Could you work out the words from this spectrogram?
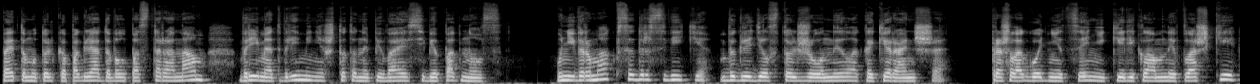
поэтому только поглядывал по сторонам, время от времени что-то напивая себе под нос. Универмаг в Седерсвике выглядел столь же уныло, как и раньше. Прошлогодние ценники и рекламные флажки,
